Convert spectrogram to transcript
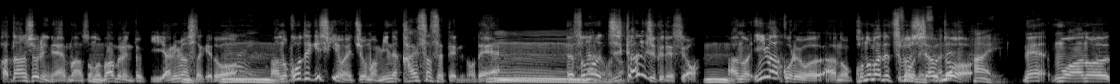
破綻処理ね、まあそのバブルの時やりましたけど、うん。あの公的資金は一応まあみんな返させてるので、うん。でその時間軸ですよ、うん。あの今これをあのこの場で潰しちゃうとね。はい。ねもうあの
